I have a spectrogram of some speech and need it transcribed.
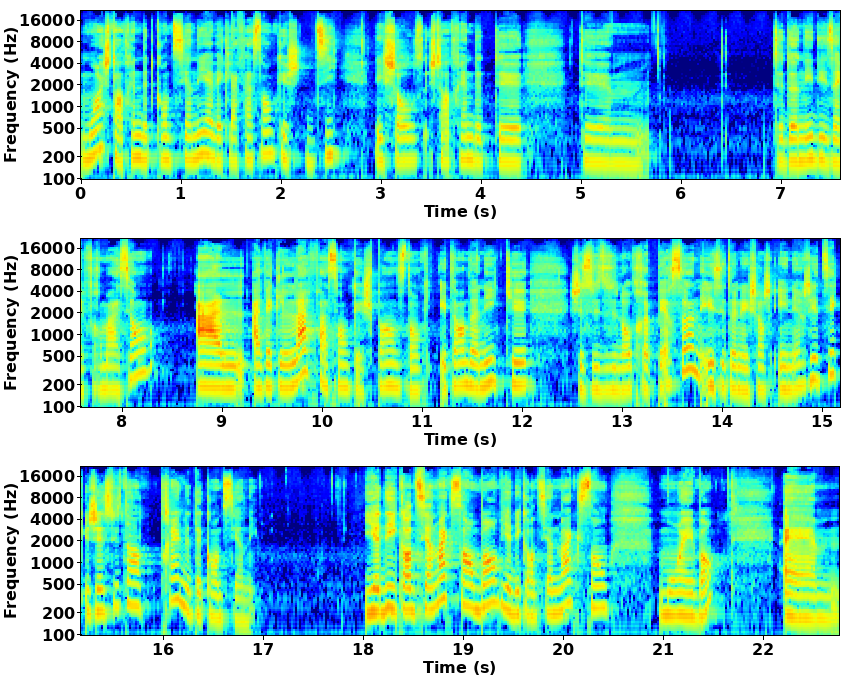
Moi, je suis en train de te conditionner avec la façon que je dis les choses. Je suis en train de te, te, te donner des informations avec la façon que je pense. Donc, étant donné que je suis une autre personne et c'est un échange énergétique, je suis en train de te conditionner. Il y a des conditionnements qui sont bons, puis il y a des conditionnements qui sont moins bons. Euh,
